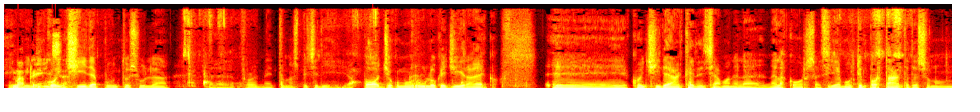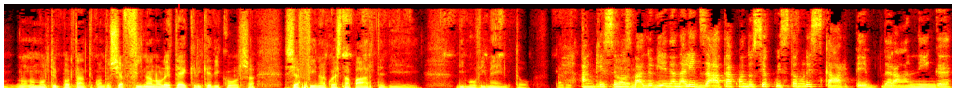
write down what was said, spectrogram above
e Ma quindi pensa. coincide appunto sul eh, probabilmente una specie di appoggio come un rullo che gira ecco e coincide anche diciamo nella, nella corsa sì è molto importante adesso non, non, è molto importante quando si affinano le tecniche di corsa si affina questa parte di, di movimento anche se non sbaglio, viene analizzata quando si acquistano le scarpe da running.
